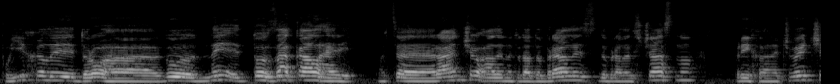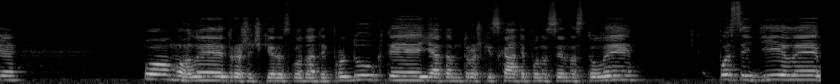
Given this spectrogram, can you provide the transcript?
Поїхали, дорога ну, не, то за Калгарі. Оце ранчо, але ми туди добрались, добрались вчасно, приїхали не швидше. Помогли трошечки розкладати продукти. Я там трошки з хати поносив на столи. Посиділи,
